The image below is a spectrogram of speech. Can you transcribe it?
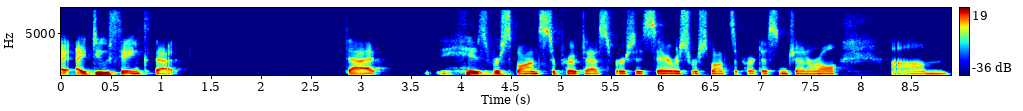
I, I do think that that his response to protests versus Sarah's response to protests in general um,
